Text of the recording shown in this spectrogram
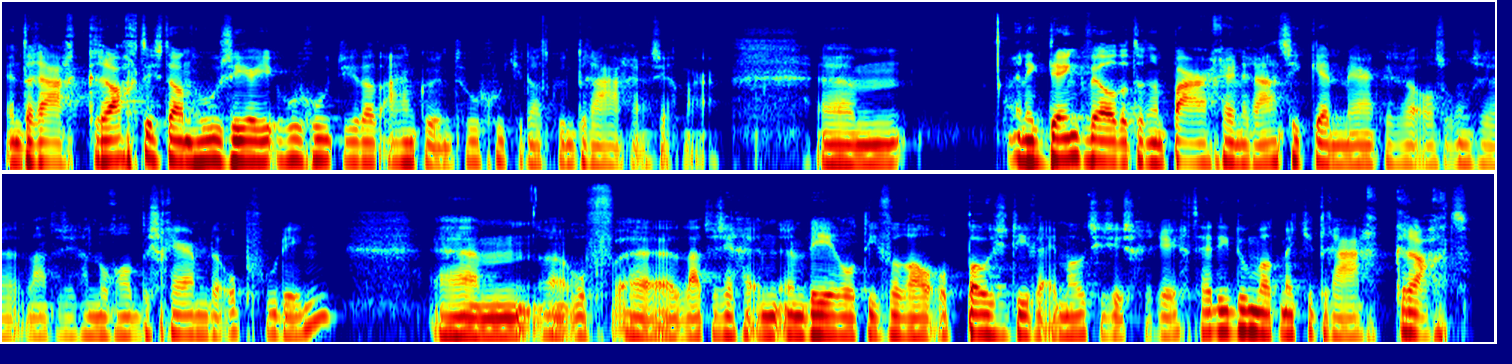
En draagkracht is dan hoezeer je, hoe goed je dat aan kunt. Hoe goed je dat kunt dragen, zeg maar. Um, en ik denk wel dat er een paar generatiekenmerken, zoals onze, laten we zeggen, nogal beschermde opvoeding. Um, uh, of uh, laten we zeggen, een, een wereld die vooral op positieve emoties is gericht. Hè, die doen wat met je draagkracht.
